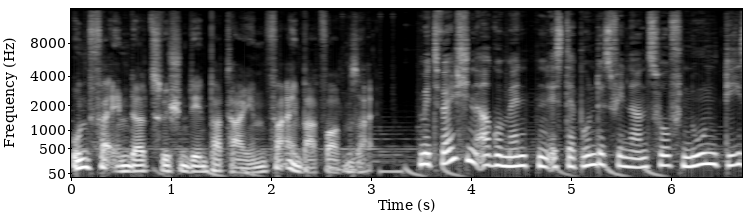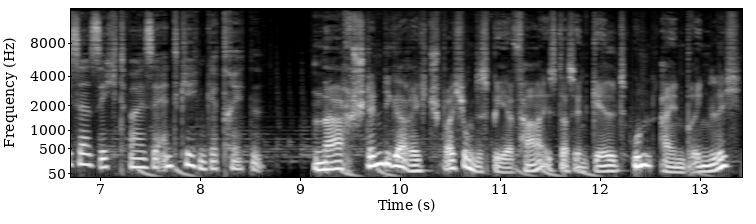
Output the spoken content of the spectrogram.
unverändert zwischen den Parteien vereinbart worden sei. Mit welchen Argumenten ist der Bundesfinanzhof nun dieser Sichtweise entgegengetreten? Nach ständiger Rechtsprechung des BfH ist das Entgelt uneinbringlich,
